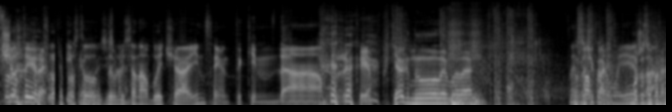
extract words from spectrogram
4. Я просто дивлюся на обличчя Інса, і він такий, да, мужики. Втягнули мене. Ну, зачекай, може забере?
